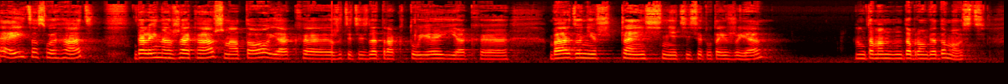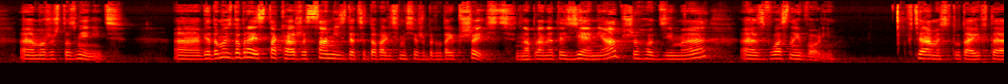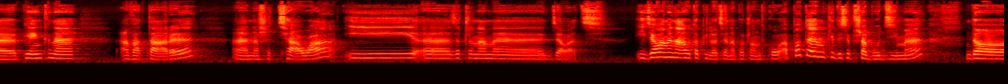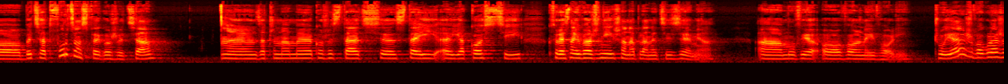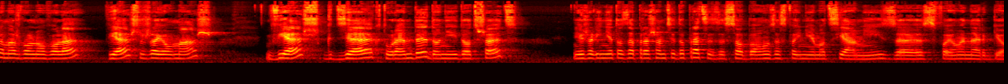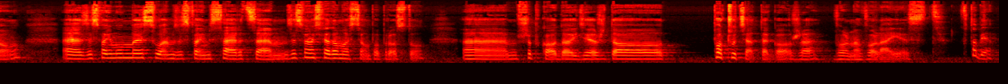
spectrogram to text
Hej, co słychać? Dalej narzekasz na to, jak e, życie cię źle traktuje i jak e, bardzo nieszczęśnie ci się tutaj żyje? No To mam dobrą wiadomość. E, Możesz to zmienić. Wiadomość dobra jest taka, że sami zdecydowaliśmy się, żeby tutaj przyjść. Na planetę Ziemia przychodzimy z własnej woli. Wcielamy się tutaj w te piękne awatary, nasze ciała i e, zaczynamy działać. I działamy na autopilocie na początku, a potem, kiedy się przebudzimy do bycia twórcą swojego życia, e, zaczynamy korzystać z tej e, jakości, która jest najważniejsza na planecie Ziemia. A mówię o wolnej woli. Czujesz w ogóle, że masz wolną wolę? Wiesz, że ją masz? Wiesz, gdzie, którędy do niej dotrzeć? Jeżeli nie, to zapraszam Cię do pracy ze sobą, ze swoimi emocjami, ze swoją energią, e, ze swoim umysłem, ze swoim sercem, ze swoją świadomością po prostu. E, Szybko dojdziesz do poczucia tego, że wolna wola jest w Tobie.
